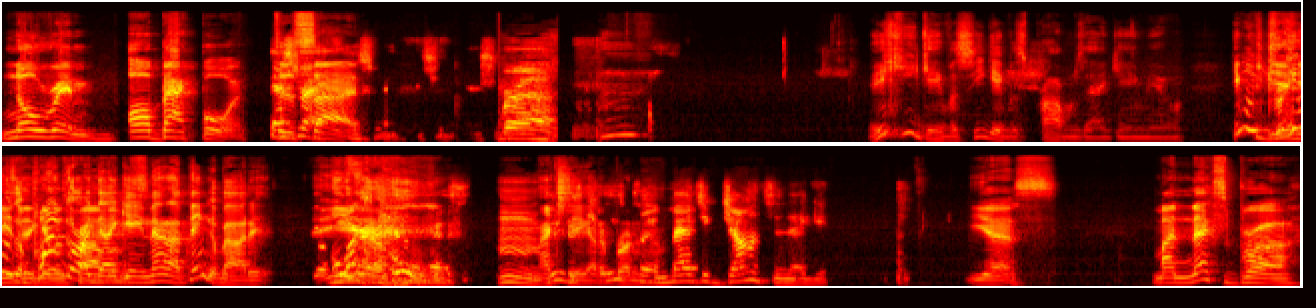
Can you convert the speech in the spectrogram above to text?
No rim, all backboard That's to the right. side. That's right. That's right. Bruh. He, he gave us he gave us problems that game, yo. He was Yeah, he, he was a point us guard that game. Now that I think about it. Yeah. Oh, Mm, He actually, I was- got a brother. Magic Johnson that game. Yes. My next bruh,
